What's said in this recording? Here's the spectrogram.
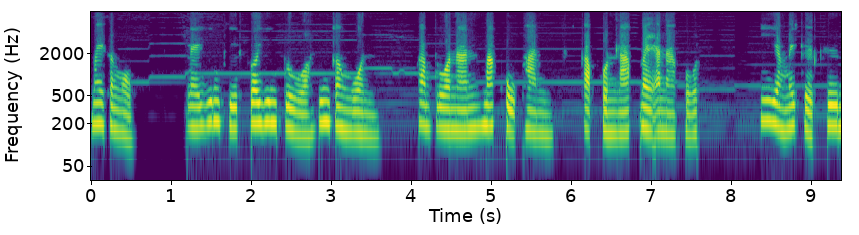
ไม่สงบ และยิ่งคิดก็ยิ่งกลัว ยิ่งกังวล ความกลัวนั้นมักผูกพันกับผลลัพธ์ในอนาคต ที่ยังไม่เกิดขึ้น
